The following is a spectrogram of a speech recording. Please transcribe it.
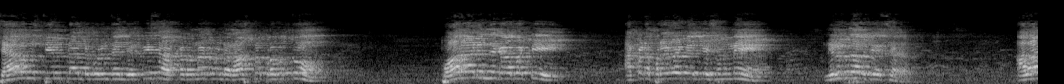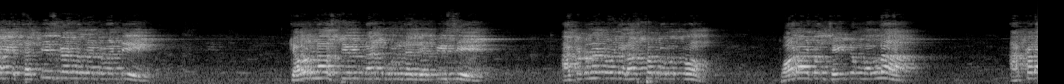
సేలం స్టీల్ ప్లాంట్ గురించి అని చెప్పేసి అక్కడ ఉన్నటువంటి రాష్ట్ర ప్రభుత్వం పోరాడింది కాబట్టి అక్కడ ప్రైవేటైజేషన్ని నిలుపుదల చేశారు. అలాగే ఛత్తీస్గఢ్లో ఉన్నటువంటి కెవర్నా స్టీల్ ప్లాంట్ గురించి అని చెప్పేసి అక్కడ ఉన్నటువంటి రాష్ట్ర ప్రభుత్వం పోరాటం చేయటం వల్ల అక్కడ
